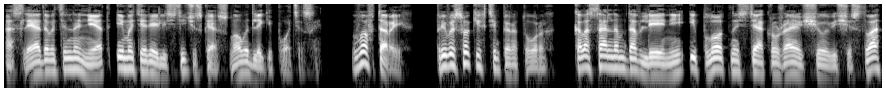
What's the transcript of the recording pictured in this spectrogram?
а следовательно, нет и материалистической основы для гипотезы. Во-вторых, При высоких температурах, колоссальном давлении и плотности окружающего вещества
